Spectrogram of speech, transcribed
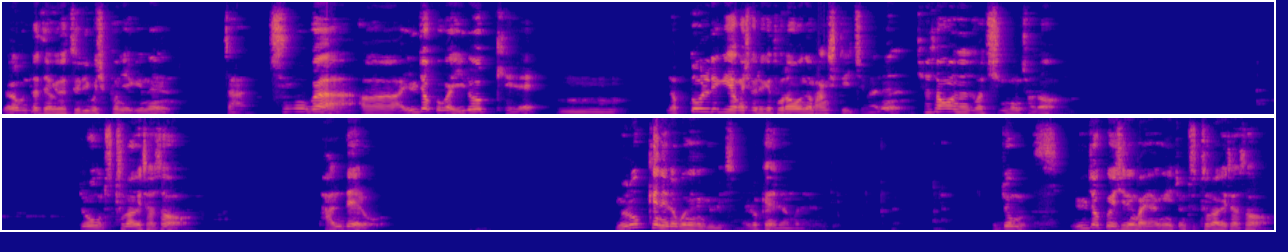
여러분들한테 여기서 드리고 싶은 얘기는 자 수구가 어, 일적구가 이렇게 음, 옆돌리기 형식으로 이렇게 돌아오는 방식도 있지만은 최성원 선수가 친 공처럼 조금 두툼하게 쳐서 반대로 이렇게 내려보내는 길도 있습니다. 이렇게 내려보내는 길. 좀 일적구의 진행 방향이 좀 두툼하게 쳐서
